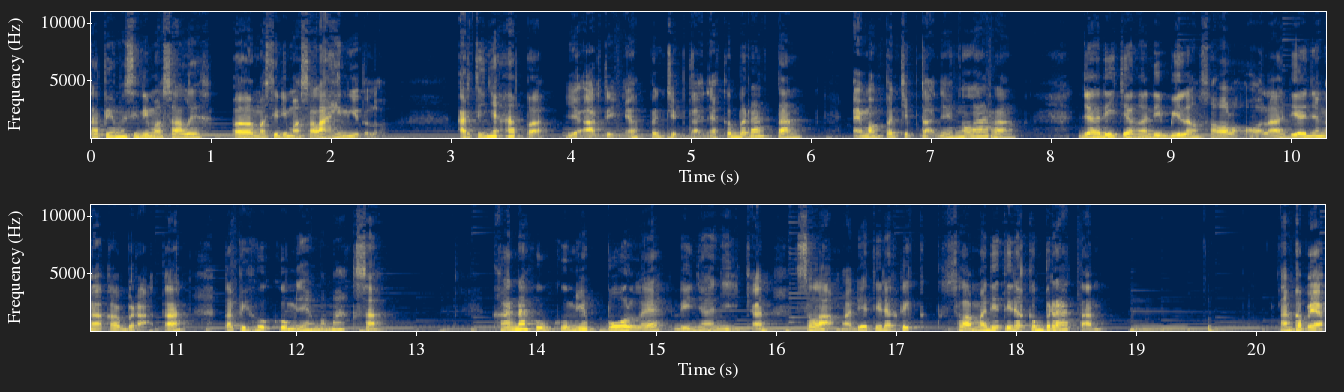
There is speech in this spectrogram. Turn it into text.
tapi masih dimasalah, uh, masih dimasalahin gitu loh. Artinya apa? Ya artinya penciptanya keberatan. Emang penciptanya yang ngelarang. Jadi jangan dibilang seolah-olah dia nggak keberatan, tapi hukumnya yang memaksa karena hukumnya boleh dinyanyikan selama dia tidak di, selama dia tidak keberatan. Tangkap ya?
